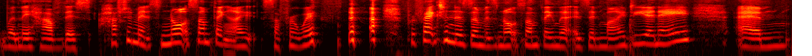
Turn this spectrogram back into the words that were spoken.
when they have this. I have to admit, it's not something I suffer with. Perfectionism is not something that is in my DNA. Um,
